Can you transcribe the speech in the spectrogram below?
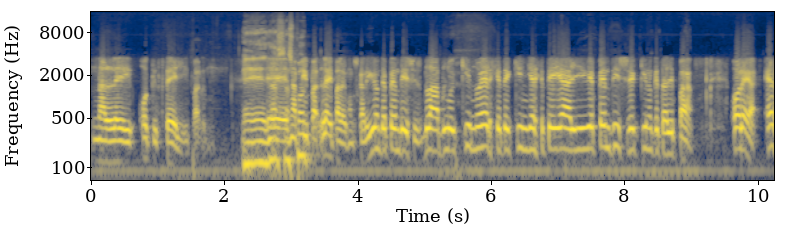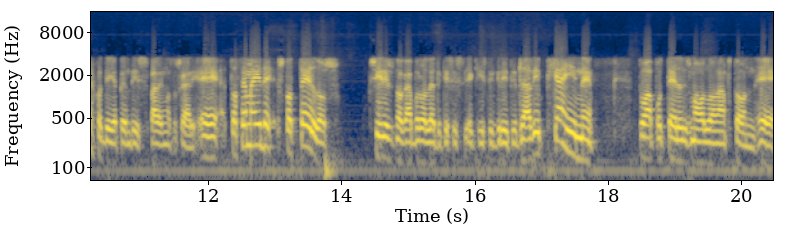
να λέει ό,τι θέλει παραδείγματος. Ε, Ε, να σας να πω... πει, πα- λέει παραδείγματος χάρη, γίνονται επενδύσεις. Μπλα μπλου, εκείνο έρχεται, εκείνη έρχεται η άλλη, επενδύσεις, εκείνο κτλ. Ωραία, έρχονται οι επενδύσεις, παραδείγματος χάρη. Ε, το θέμα είναι στο τέλος, ξυρίζουν το γαμπρό, λέτε και εσείς εκεί στην Κρήτη. Δηλαδή, ποια είναι το αποτέλεσμα όλων αυτών. Ε, ε,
